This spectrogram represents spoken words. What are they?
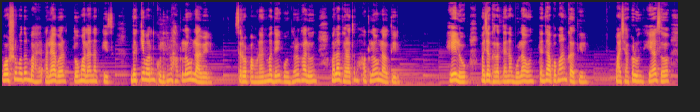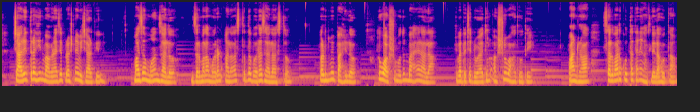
वॉशरूममधून बाहेर आल्यावर तो मला नक्कीच धक्के मारून खोलीतून हकलवून लावेल. सर्व पाहुण्यांमध्ये गोंधळ घालून मला घरातून हकलवून लावतील. हे लोक माझ्या घरातल्यांना बोलावून त्यांचा अपमान करतील. माझ्याकडून हे असं चारित्र्यहीन वागण्याचे प्रश्न विचारतील. माझं मन झालं. जर मला मरण आलं असतं तर बरं झालं असतं. परंतु मी पाहिलं तो वॉशरूममधून बाहेर आला. तेव्हा त्याच्या डोळ्यातून अश्रू वाहत होते. पांढरा सलवार कुर्ता त्याने घातलेला होता.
